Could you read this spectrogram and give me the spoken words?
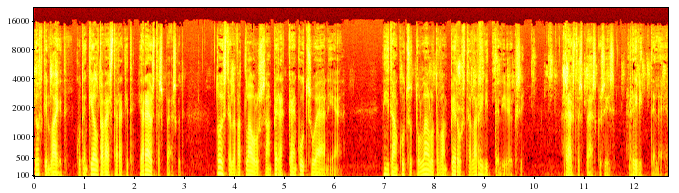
Jotkin lajit, kuten keltavästäräkit ja räystäspääskyt, toistelevat laulussaan peräkkäin kutsuääniään. Niitä on kutsuttu laulutavan perusteella rivittelijöiksi. Räystäspääsky siis rivittelee.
